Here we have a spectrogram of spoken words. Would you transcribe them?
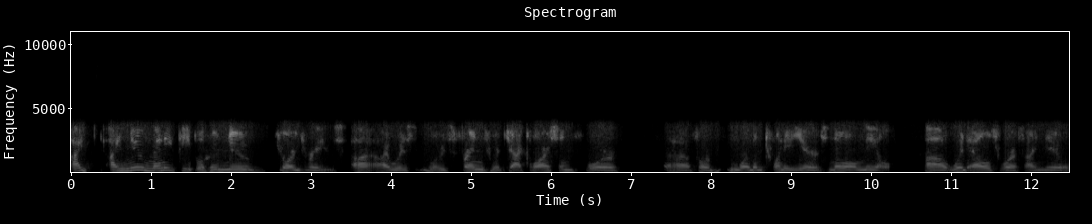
I I knew many people who knew George Reeves. Uh, I was was friends with Jack Larson for uh, for more than 20 years. Noel Neill, uh, Wood Ellsworth, I knew,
